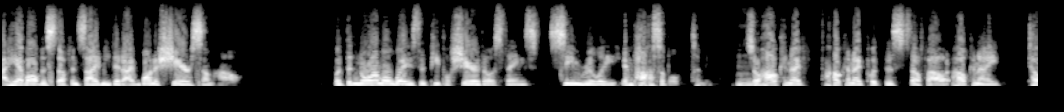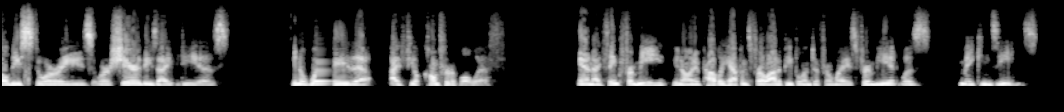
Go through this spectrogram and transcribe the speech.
I have all this stuff inside me that I want to share somehow. But the normal ways that people share those things seem really impossible to me. Mhm. So how can I how can I put this stuff out? How can I tell these stories or share these ideas in a way that I feel comfortable with? And I think for me, you know, and it probably happens for a lot of people in different ways. For me, it was making zines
